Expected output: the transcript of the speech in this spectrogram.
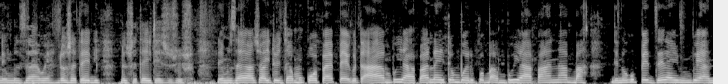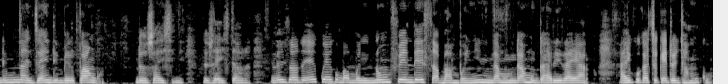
nemuzaya uya ndozvataidi ndozvataita izvozvozvo. Nemuzaya wacho aitojamukawo paipai kuti haa mbuya hapana itomboripo ba mbuya hapana ba. Ndinokupedzera imi mbuya nemunajaindi mberi kwangu ndozvaichini ndozvaichitaura ndochitaura kuti eko eko bambo ndinomufendesa bambo inini ndamugarirai apa aiko kacho kaitojamuko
